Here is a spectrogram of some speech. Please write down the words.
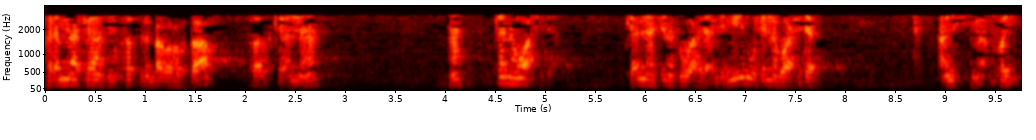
فلما كانت متصلة بعضها ببعض صارت كأنها ها؟ كأنها واحدة. كأنها جنة واحدة عن اليمين وجنة واحدة عن الشمال. طيب.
